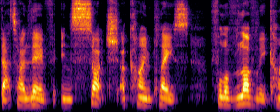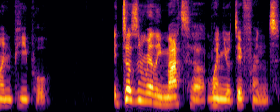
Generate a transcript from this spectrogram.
that I live in such a kind place full of lovely kind people. It doesn't really matter when you're different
